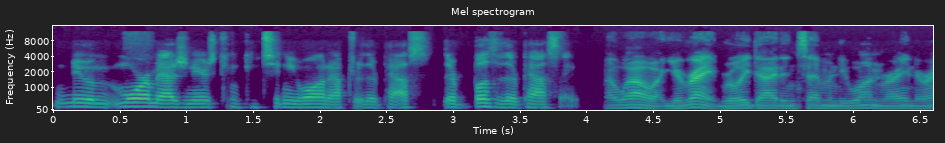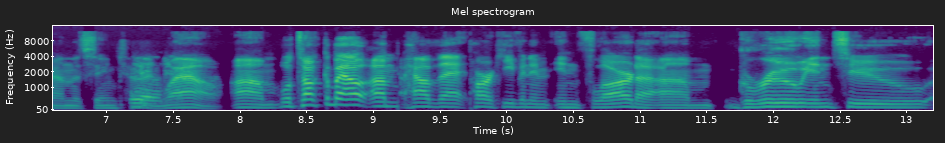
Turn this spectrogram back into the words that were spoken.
new more Imagineers can continue on after their pass. Their both of their passing. Oh wow, you're right. Roy died in 71, right? Around the same time. Yeah. Wow. Um we'll talk about um how that park even in, in Florida um grew into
